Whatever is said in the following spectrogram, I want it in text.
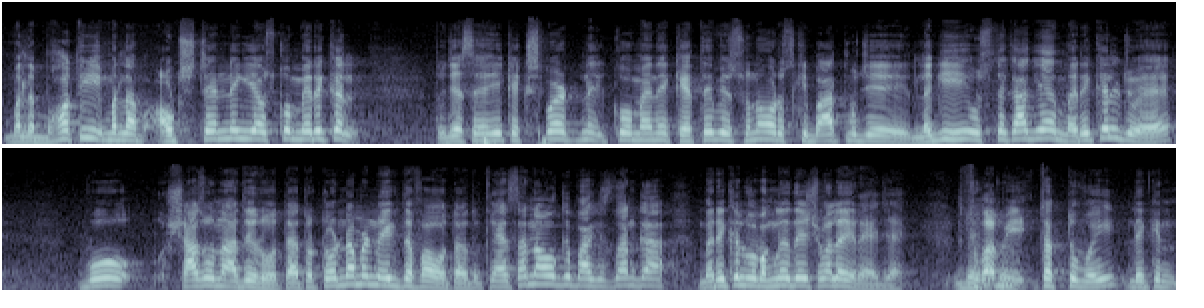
मतलब बहुत ही मतलब आउटस्टैंडिंग या उसको मेरिकल तो जैसे एक एक्सपर्ट ने को मैंने कहते हुए सुना और उसकी बात मुझे लगी। उसने कहा कि यार मेरिकल जो है वो शाजो नादिर होता है तो टूर्नामेंट में एक दफ़ा होता है तो कैसा ना हो कि पाकिस्तान का मेरिकल वो बांग्लादेश वाला ही रह जाए? तो अभी तक तो वही लेकिन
